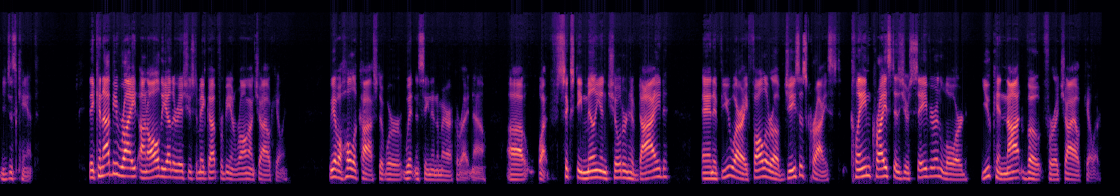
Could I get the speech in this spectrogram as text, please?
You just can't. They cannot be right on all the other issues to make up for being wrong on child killing. We have a Holocaust that we're witnessing in America right now. Uh, what, 60 million children have died? And if you are a follower of Jesus Christ, claim Christ as your Savior and Lord, you cannot vote for a child killer.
